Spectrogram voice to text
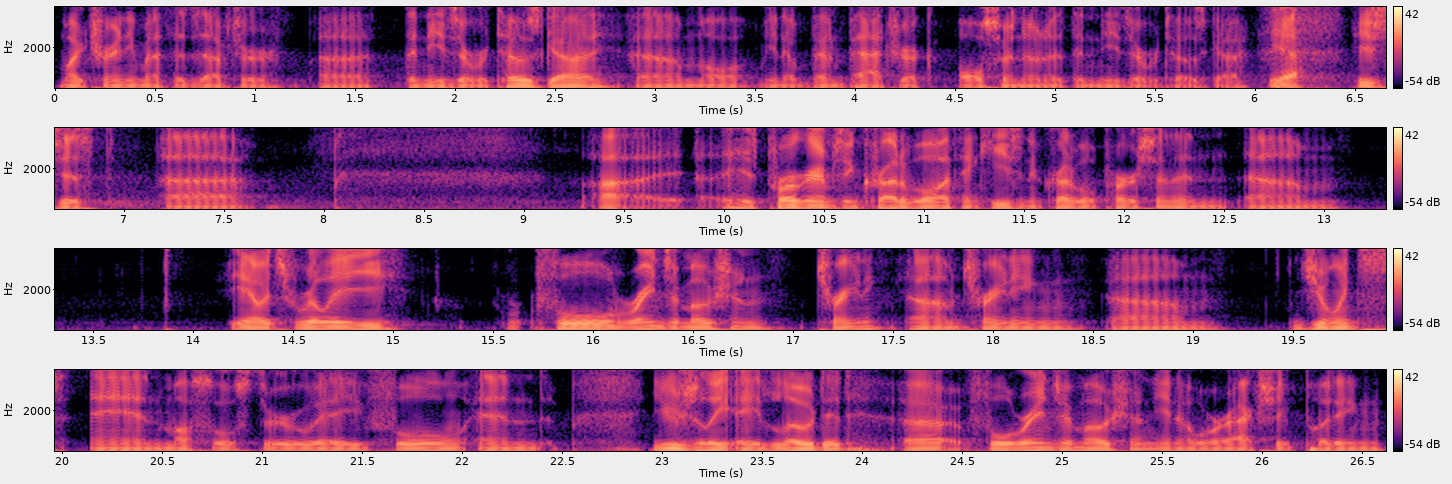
my training methods after uh, the knees over toes guy. Um, all, you know, Ben Patrick, also known as the knees over toes guy. Yeah. he's just. Uh, uh, his program's incredible. I think he's an incredible person, and um, you know, it's really full range of motion training, um, training um, joints and muscles through a full and usually a loaded uh, full range of motion. You know, we're actually putting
